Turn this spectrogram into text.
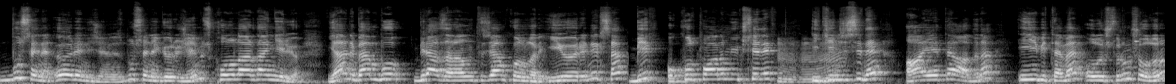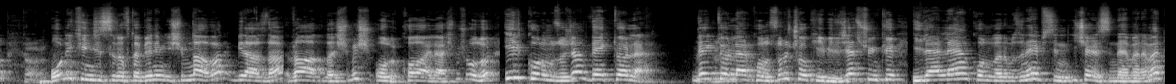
bu sene öğreneceğimiz, bu sene göreceğimiz konulardan geliyor. Yani ben bu birazdan anlatacağım konuları iyi öğrenirsem bir okul puanım yükselir. İkincisi de AYT adına iyi bir temel oluşturmuş olurum. Doğru. 12. sınıfta benim işim ne var? Biraz daha rahatlaşmış olur, kolaylaşmış olur. İlk konumuz hocam vektörler. Vektörler konusunu çok iyi bileceğiz. Çünkü ilerleyen konularımızın hepsinin içerisinde hemen hemen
